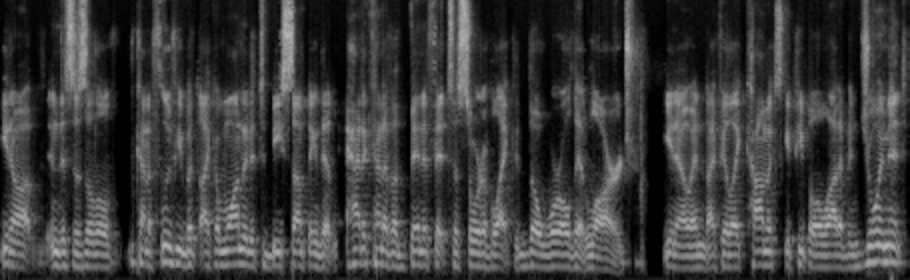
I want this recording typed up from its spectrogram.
you know, and this is a little kind of floofy, but like I wanted it to be something that had a kind of a benefit to sort of like the world at large, you know, and I feel like comics give people a lot of enjoyment.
